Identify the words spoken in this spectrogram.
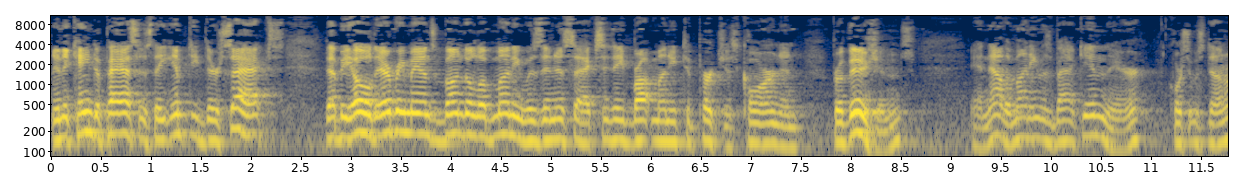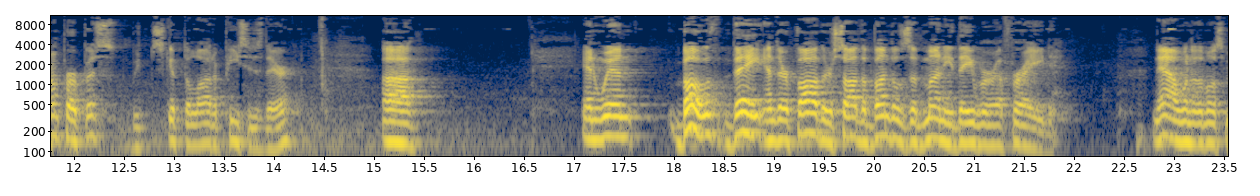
And it came to pass as they emptied their sacks that behold, every man's bundle of money was in his sack. See, they brought money to purchase corn and provisions. And now the money was back in there. Of course, it was done on purpose. We skipped a lot of pieces there. Uh, and when both they and their father saw the bundles of money, they were afraid. Now, one of the most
